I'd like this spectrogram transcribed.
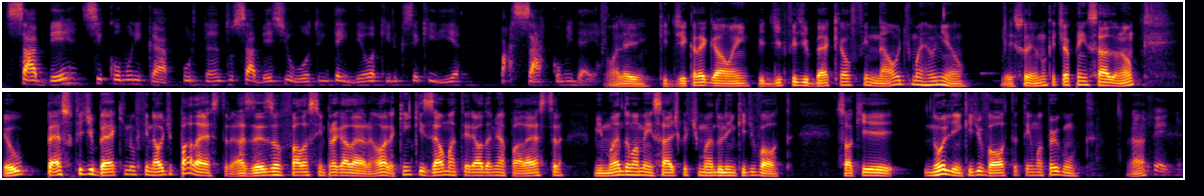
saber se comunicar, portanto, saber se o outro entendeu aquilo que você queria passar como ideia. Olha aí, que dica legal, hein? Pedir feedback ao final de uma reunião. Isso aí eu nunca tinha pensado, não. Eu peço feedback no final de palestra. Às vezes eu falo assim pra galera: olha, quem quiser o material da minha palestra, me manda uma mensagem que eu te mando o link de volta. Só que no link de volta tem uma pergunta. Né? Perfeito.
